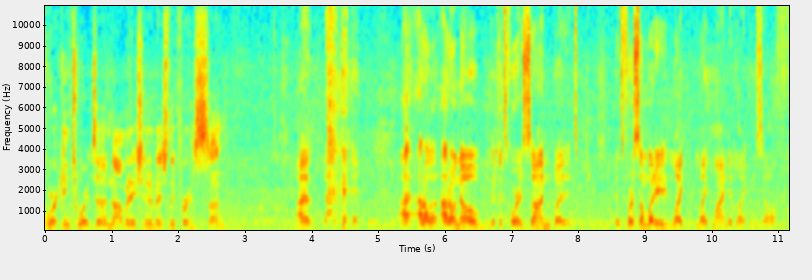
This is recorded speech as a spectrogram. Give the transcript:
working towards a nomination eventually for his son? I, I, I don't I don't know if it's for his son, but it's it's for somebody like like-minded like himself, uh, and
